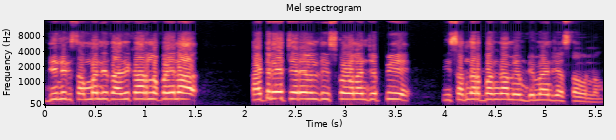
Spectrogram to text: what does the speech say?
దీనికి సంబంధిత అధికారులపైన కఠిన చర్యలు తీసుకోవాలని చెప్పి ఈ సందర్భంగా మేము డిమాండ్ చేస్తా ఉన్నాం.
